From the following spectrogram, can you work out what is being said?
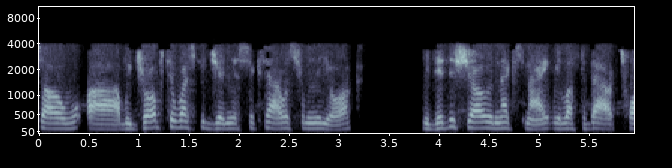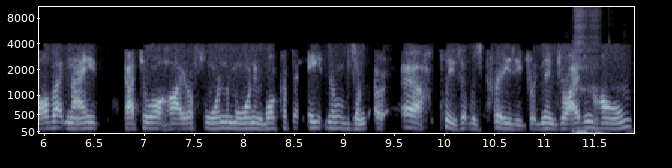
So uh, we drove to West Virginia, six hours from New York. We did the show the next night. We left about twelve at night. Got to Ohio four in the morning. Woke up at eight. And it was uh, uh, please, it was crazy. And then driving home,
